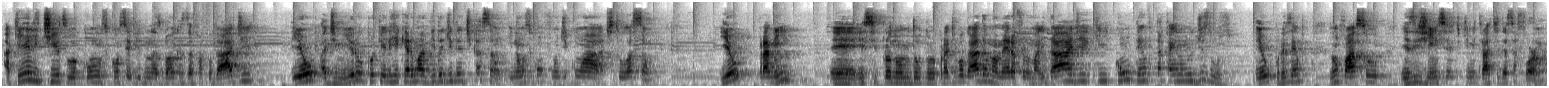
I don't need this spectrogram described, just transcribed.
Aquele título concebido nas bancas da faculdade eu admiro porque ele requer uma vida de dedicação e não se confunde com a titulação. Eu, para mim, é, esse pronome doutor para advogado é uma mera formalidade que com o tempo está caindo no desuso. Eu, por exemplo, não faço exigência de que me trate dessa forma.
